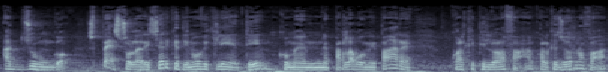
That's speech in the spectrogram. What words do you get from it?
Aggiungo, spesso la ricerca di nuovi clienti, come ne parlavo mi pare qualche pillola fa, qualche giorno fa,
